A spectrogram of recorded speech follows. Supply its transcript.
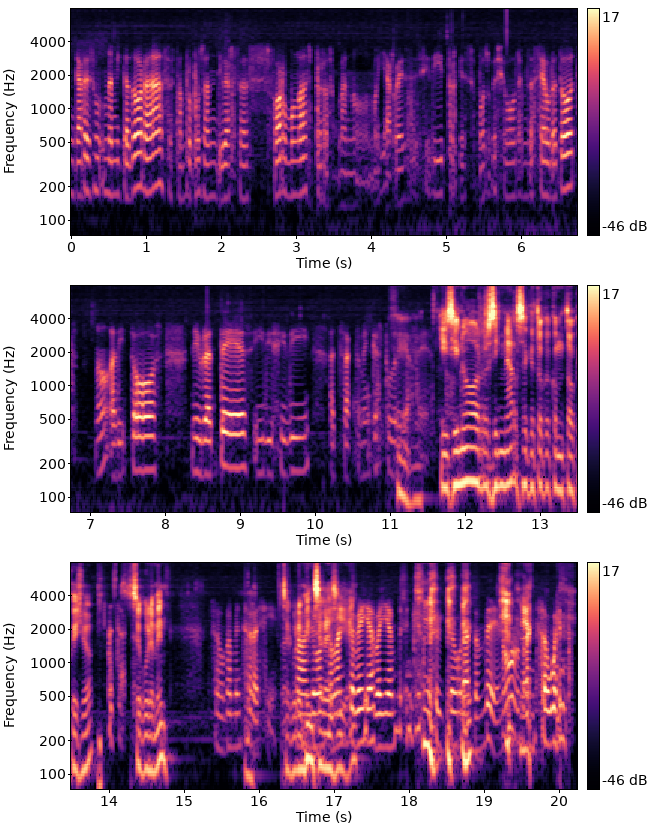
encara és una mica d'hora, s'estan proposant diverses fórmules, però, esclar, no, no hi ha res decidit, perquè suposo que això ho haurem de seure tots, no? editors, llibreters, i decidir exactament què es podria fer. I si no, resignar-se que toca com toca això? Exacte. Segurament. Segurament serà així. Però, Segurament clar, serà així, L'any eh? que ve ja veiem en què haurà també, no? L'any següent.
